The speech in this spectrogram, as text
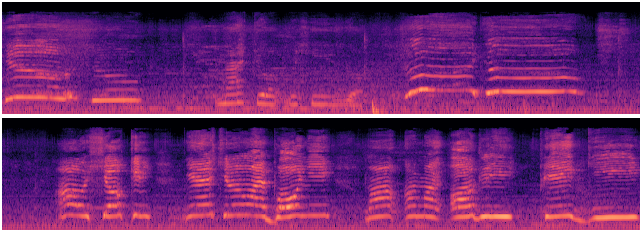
Choo choo. Match up my CEO. Oh, shocking. Yeah, show my bony, my, on my ugly piggy.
